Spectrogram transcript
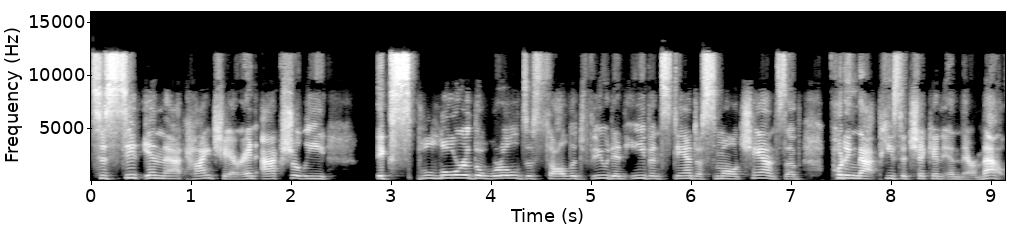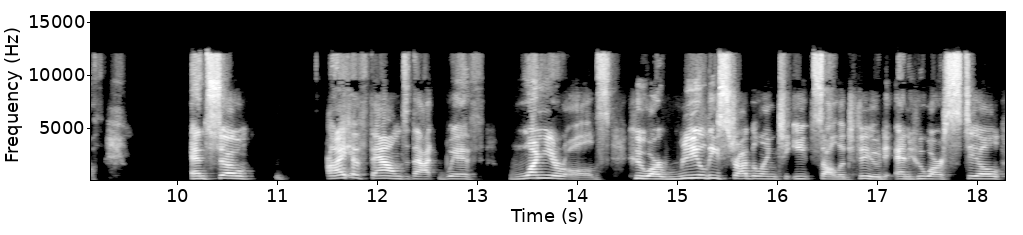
to sit in that high chair and actually explore the worlds of solid food and even stand a small chance of putting that piece of chicken in their mouth. And so I have found that with one year olds who are really struggling to eat solid food and who are still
